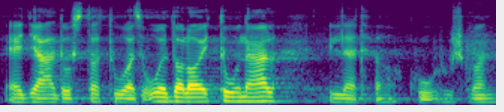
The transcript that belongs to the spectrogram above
egy áldoztató az oldalajtónál, illetve a kórusban.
